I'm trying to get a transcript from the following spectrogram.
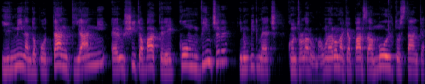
Il Milan dopo tanti anni è riuscito a battere e convincere in un big match contro la Roma. Una Roma che è apparsa molto stanca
